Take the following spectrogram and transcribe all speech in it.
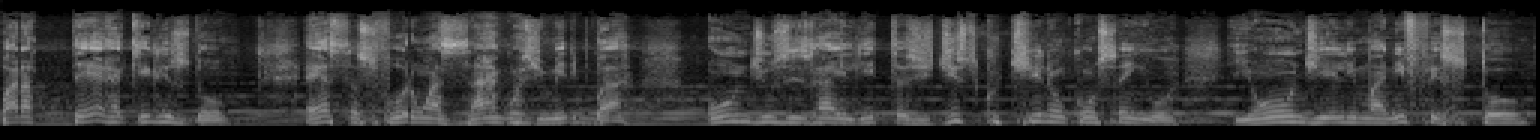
para a terra que lhes dou. Essas foram as águas de Meribá, onde os israelitas discutiram com o Senhor e onde ele manifestou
